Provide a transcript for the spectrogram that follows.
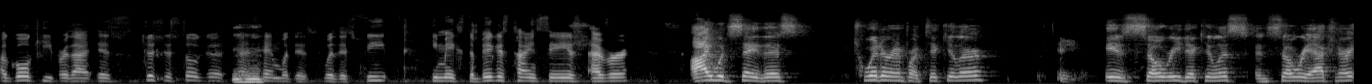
a goalkeeper that is just as still good mm-hmm. as him with his with his feet. He makes the biggest time saves ever. I would say this: Twitter in particular is so ridiculous and so reactionary.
